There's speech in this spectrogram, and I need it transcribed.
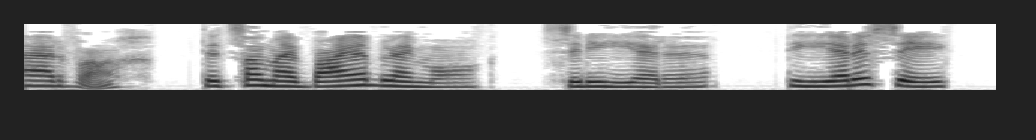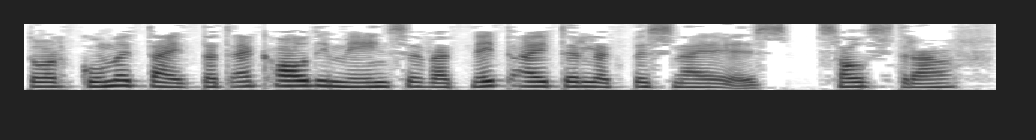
Erwag, dit zal mij baie blij maak, sê die Heere. Die Heere sê, daar kom een tijd dat ik al die mensen wat net uiterlijk besnij is, zal straf.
